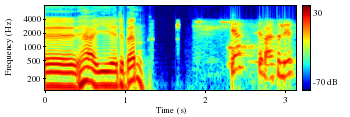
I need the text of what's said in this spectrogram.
øh, her i øh, debatten. Ja, det var så lidt.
